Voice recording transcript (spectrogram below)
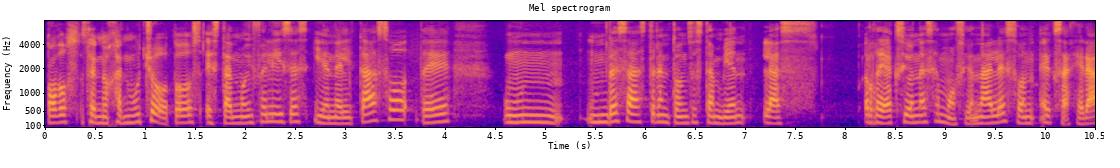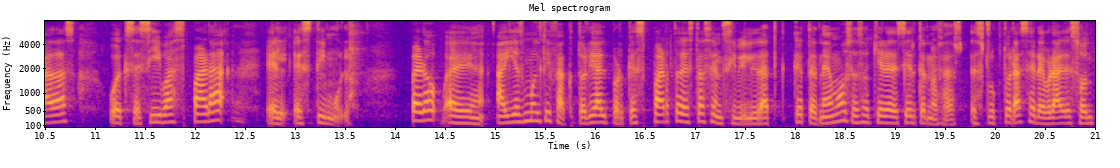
todos se enojan mucho o todos están muy felices y en el caso de un, un desastre, entonces también las reacciones emocionales son exageradas o excesivas para el estímulo. Pero eh, ahí es multifactorial porque es parte de esta sensibilidad que tenemos. Eso quiere decir que nuestras estructuras cerebrales son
